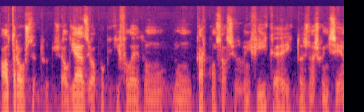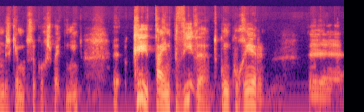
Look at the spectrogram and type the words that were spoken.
alterar os estatutos. Aliás, eu há pouco aqui falei de um, de um cargo consórcio do Benfica e que todos nós conhecemos, que é uma pessoa que eu respeito muito, eh, que está impedida de concorrer eh,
